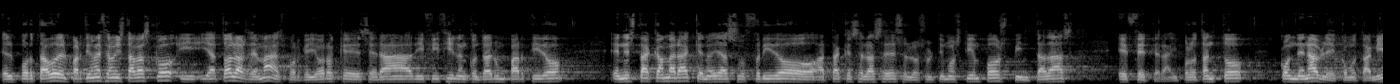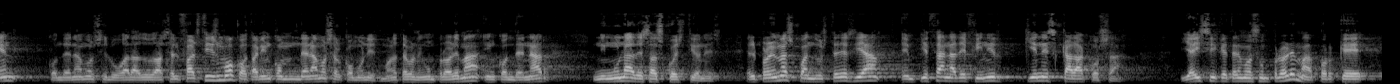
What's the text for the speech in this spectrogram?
el portavoz del Partido Nacionalista Vasco y, a todas las demás, porque yo creo que será difícil encontrar un partido en esta Cámara que no haya sufrido ataques en las sedes en los últimos tiempos, pintadas, etcétera. Y, por lo tanto, condenable, como también condenamos, sin lugar a dudas, el fascismo, como también condenamos el comunismo. No tenemos ningún problema en condenar ninguna de esas cuestiones. El problema es cuando ustedes ya empiezan a definir quién es cada cosa. Y ahí sí que tenemos un problema, porque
